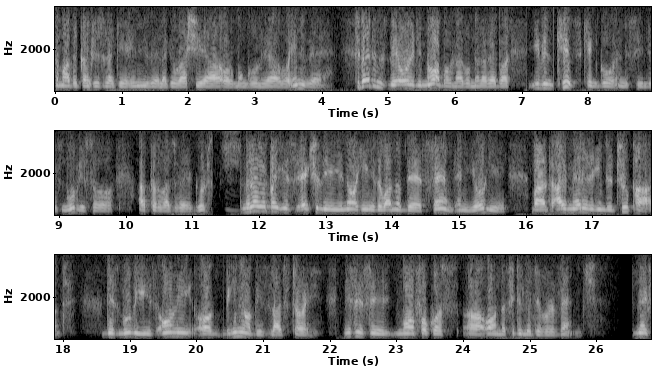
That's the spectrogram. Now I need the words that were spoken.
some other countries like uh, anywhere, like Russia or Mongolia or anywhere. Tibetans, they already know about Lagom Milarepa. Even kids can go and see this movie, so I thought it was very good. Milarepa is actually, you know, he is one of the saint and yogi, but I made it into two parts. This movie is only a beginning of his life story. This is uh, more focused uh, on the fidelity of revenge. Next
